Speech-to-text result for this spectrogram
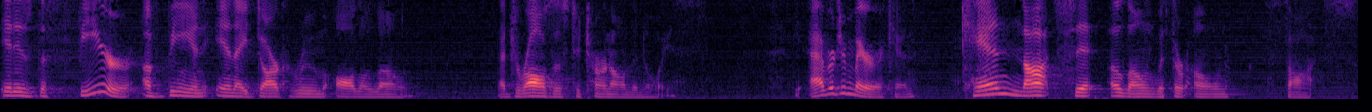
it is the fear of being in a dark room all alone that draws us to turn on the noise. Average American cannot sit alone with their own thoughts.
